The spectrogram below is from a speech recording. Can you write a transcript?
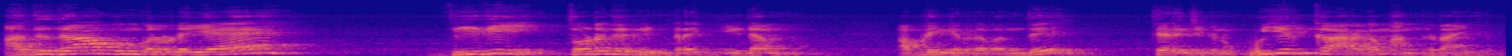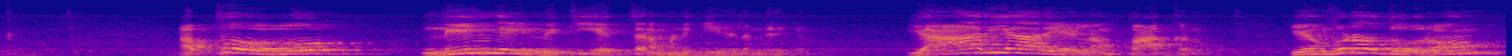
அதுதான் உங்களுடைய விதி தொடங்குகின்ற இடம். அப்படிங்கிறத வந்து தெரிஞ்சுக்கணும். உயிர்காரகம் அங்கே தான் இருக்குது அப்போது நீங்கள் இன்னைக்கு எத்தனை மணிக்கு எழுந்திருக்கணும்? யார் யாரையெல்லாம் பார்க்கணும்? எவ்வளோ தூரம்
